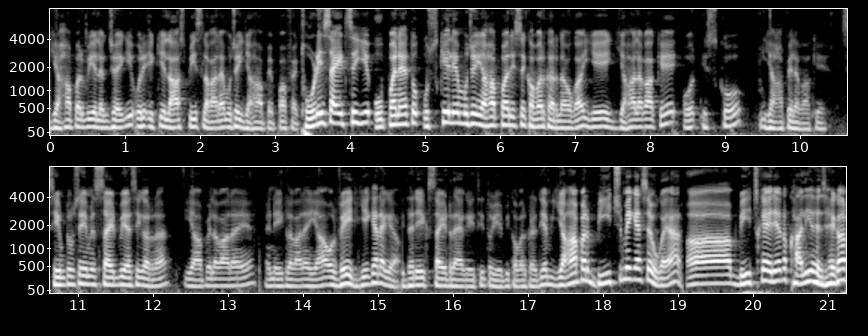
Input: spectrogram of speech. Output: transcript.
यहाँ पर भी ये लग जाएगी। और एक ये लास्ट पीस लगाना है मुझे यहाँ पे। परफेक्ट थोड़ी साइड से ये ओपन है तो उसके लिए मुझे यहाँ पर इसे कवर करना होगा। ये यहाँ लगा के और इसको यहाँ पे लगा के। सेम टू सेम इस साइड भी ऐसे करना है। यहाँ पे लगाना है एंड एक लगाना है यहाँ। और वेट ये क्या रह गया? इधर एक साइड रह गई थी तो ये भी कवर कर दिया। अब यहाँ पर बीच में कैसे होगा यार? आ, बीच का एरिया तो खाली रह जाएगा।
